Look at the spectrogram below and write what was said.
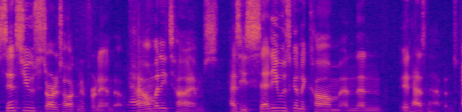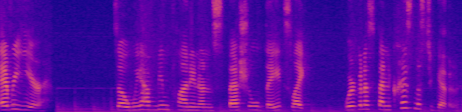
since you started talking to Fernando, Yeah. how many times has he said he was gonna come and then it hasn't happened? Every year. So we have been planning on special dates, like we're gonna spend Christmas together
